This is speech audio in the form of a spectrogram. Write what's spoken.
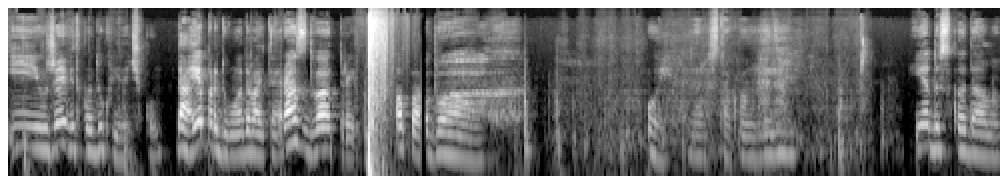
і вже відкладу квіточку. Так, да, я придумала. Давайте. Раз, два, три. Опа. Бах. Ой, зараз так вам надам. Я доскладала.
